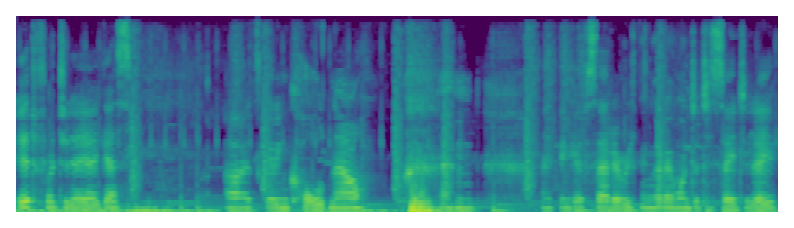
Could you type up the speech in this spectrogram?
it for today, I guess. Uh, it's getting cold now, and I think I've said everything that I wanted to say today.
